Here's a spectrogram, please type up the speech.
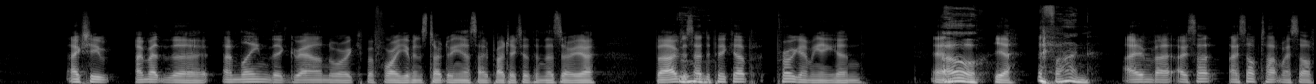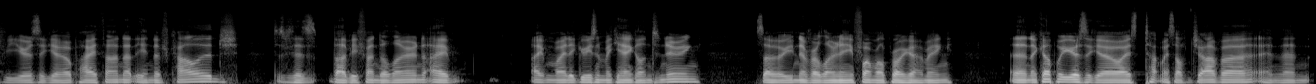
Actually, I'm at the I'm laying the groundwork before I even start doing a side project within this area. But I've just Ooh. had to pick up programming again. And oh, yeah, fun. I'm uh, I saw I self taught myself years ago Python at the end of college just because that'd be fun to learn. I I my degree's in mechanical engineering, so you never learn any formal programming. And then a couple years ago, I taught myself Java, and then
